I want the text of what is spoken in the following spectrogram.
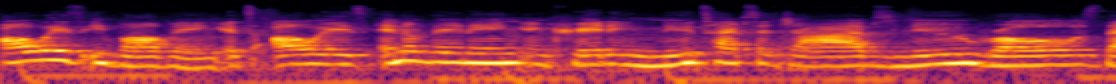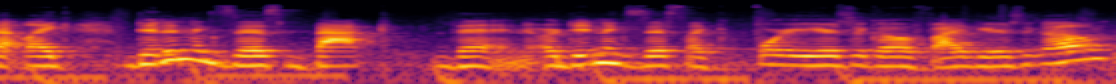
always evolving. It's always innovating and creating new types of jobs, new roles that like didn't exist back then or didn't exist like four years ago, five years ago.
